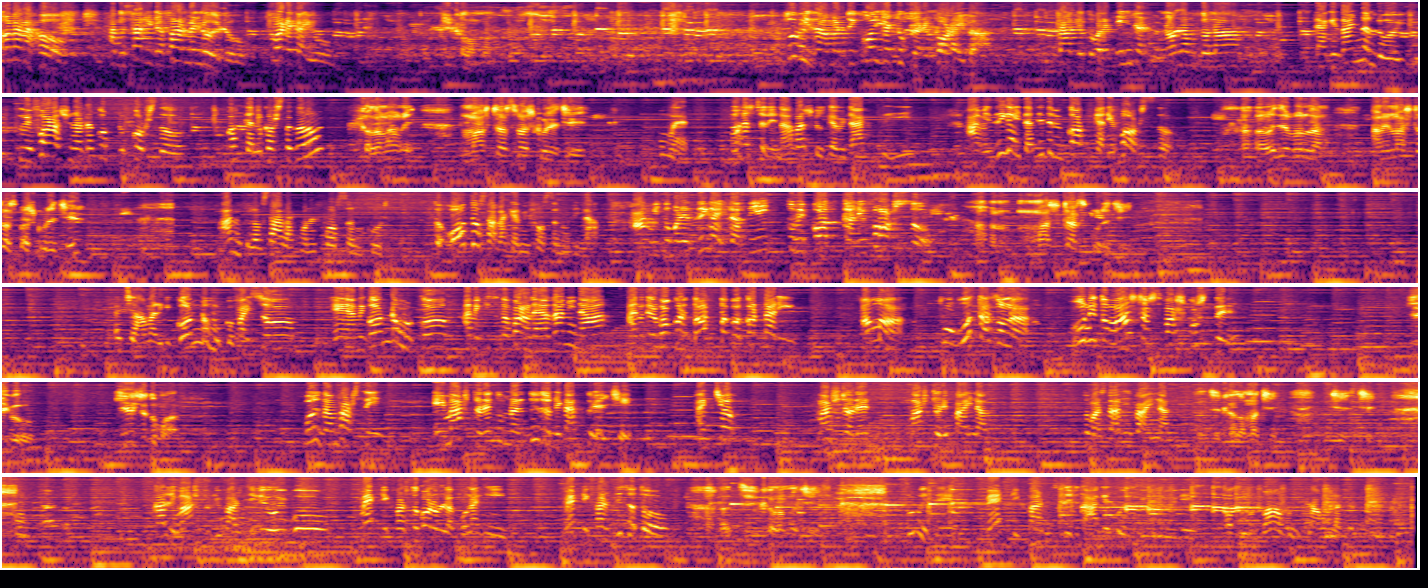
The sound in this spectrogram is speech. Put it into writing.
কলা রাখো। আগে শাড়িটা ফার্মে লইলো পরে খালাম্মা তুমি যে আমার তুই কই যে টুকটারে পড়াইবা তাকে তোমার ইন্টারভিউ নলাম তো না। তাকে জানি না লই তুমি পড়াশোনাটা করতে করছ? কতখানি করছ গো? খালাম্মা আমি। মাস্টার্স পাস করেছি। মাস্টারে না বাসকুলকে আমি ডাকছি। আমি জিগাইতাছি তুমি কতখানি পড়ছো? ওই যে বললাম আমি মাস্টার্স পাস করেছি। আমি তোমার সালাক মনে পছন্দ করছি তো ও তো সালাকে আমি পছন্দ করি না। আমি তোমার জিগাইতাছি তুমি কতখানি পড়ছো? মাস্টার্স করেছি। আচ্ছা আমার কি গণ্ড মূর্খ পাইছো? এ আমি গণ্ড মূর্খ আমি কিছু তো পড়ালেখা জানি না। আমি তোর বকরে দস্তক করতারি। আম্মা তুমি বুঝতেছো না। উনি তো মাস্টার্স পাস করছে। কি গো কি হয়েছে তোমার? বুঝতাম পারছি এই মাস্টারে তোমরা দুজনে কাজ করে আনছে। আচ্ছা মাস্টারের মাস্টারি ফাইনাল তোমার সাথী ফাইনাল জি খালাম্মা জি জি জি। কালি মাস্টারি ফার্স্ট দিলে হইব ম্যাট্রিক ফার্স্ট তো করণ লাগবো নাকি? ম্যাট্রিক ফার্স্ট দিছো তো? জি খালাম্মা জি। তুমি যে ম্যাট্রিক দিলে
